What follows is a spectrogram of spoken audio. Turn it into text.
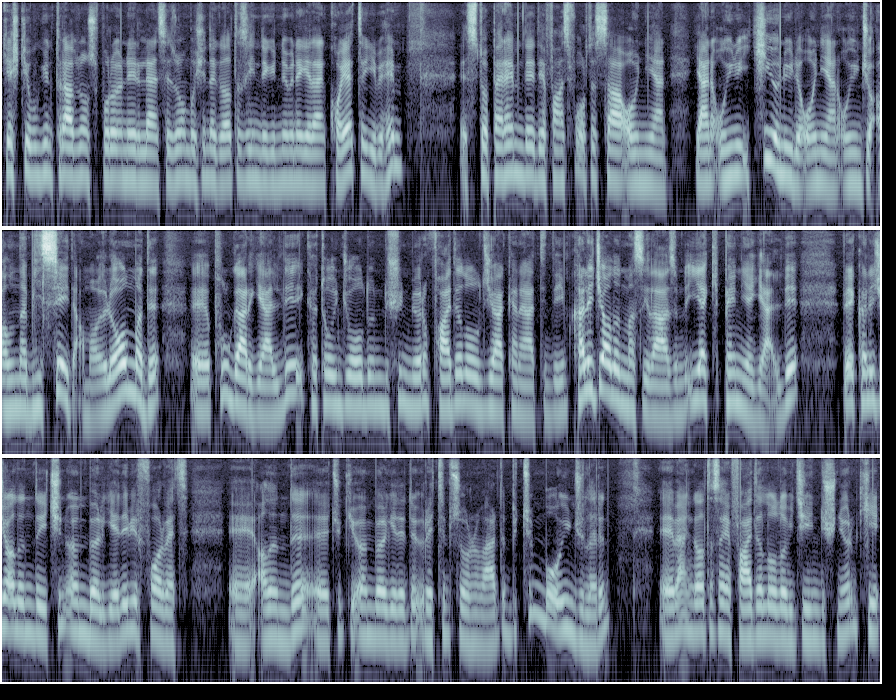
Keşke bugün Trabzonspor'a önerilen sezon başında Galatasaray'ın da gündemine gelen Koyata gibi hem stoper hem de defansif orta saha oynayan yani oyunu iki yönüyle oynayan oyuncu alınabilseydi ama öyle olmadı. E, Pulgar geldi. Kötü oyuncu olduğunu düşünmüyorum. Faydalı olacağı kanaatindeyim. Kaleci alınması lazımdı. Iaki Peña geldi ve kaleci alındığı için ön bölgeye de bir forvet e, alındı. E, çünkü ön bölgede de üretim sorunu vardı. Bütün bu oyuncuların e, ben Galatasaray'a faydalı olabileceğini düşünüyorum ki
